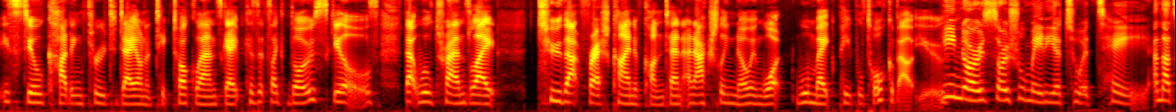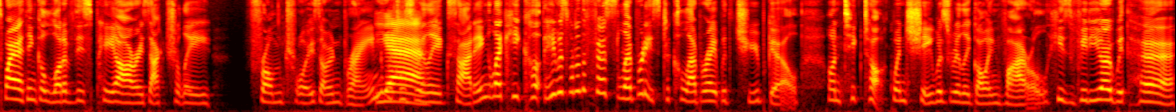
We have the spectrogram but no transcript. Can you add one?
is still cutting through today on a TikTok landscape because it's like those skills that will translate to that fresh kind of content and actually knowing what will make people talk about you. He knows social media to a T. And that's why I think a lot of this PR is actually from Troye's own brain, which is really exciting. Like he co- he was one of the first celebrities to collaborate with Tube Girl on TikTok when she was really going viral. His video with her,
